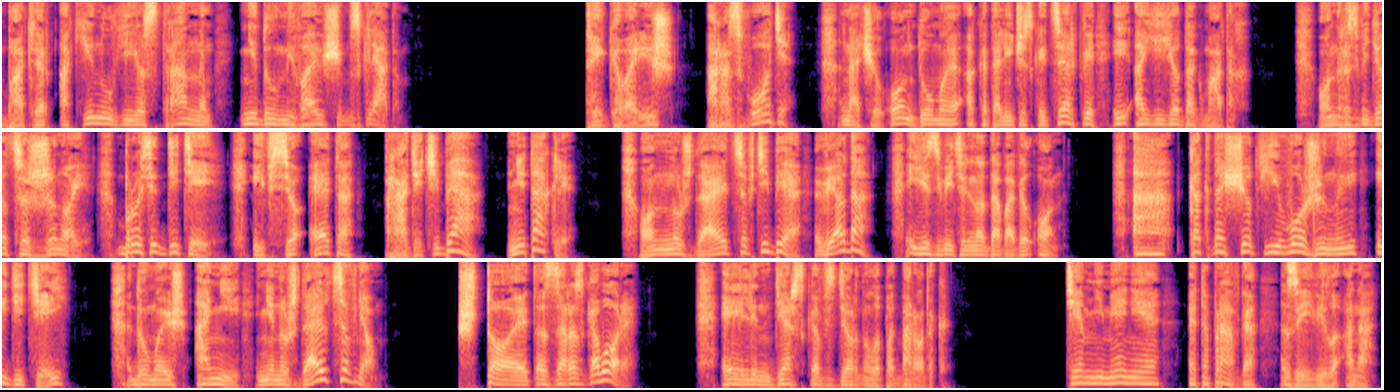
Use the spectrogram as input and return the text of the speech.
Батлер окинул ее странным, недоумевающим взглядом. «Ты говоришь о разводе?» — начал он, думая о католической церкви и о ее догматах. «Он разведется с женой, бросит детей, и все это ради тебя, не так ли? Он нуждается в тебе, верно?» — язвительно добавил он. «А как насчет его жены и детей? Думаешь, они не нуждаются в нем? Что это за разговоры?» Эйлин дерзко вздернула подбородок. «Тем не менее, это правда», — заявила она.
